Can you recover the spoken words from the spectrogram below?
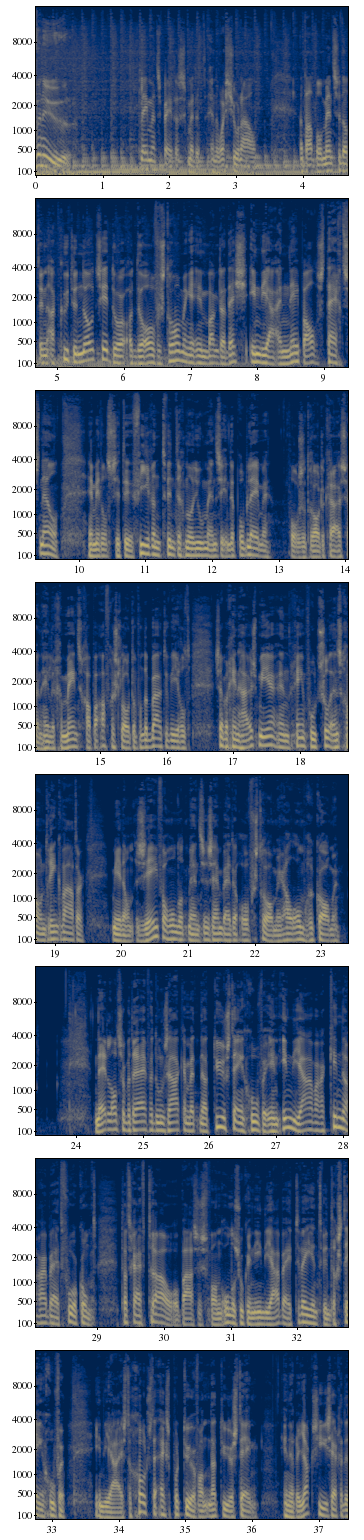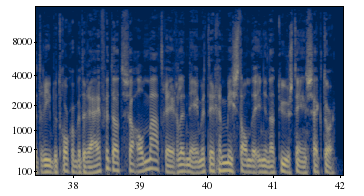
7 uur. Clemens Peters met het NOS Journaal. Het aantal mensen dat in acute nood zit door de overstromingen in Bangladesh, India en Nepal stijgt snel. Inmiddels zitten 24 miljoen mensen in de problemen. Volgens het Rode Kruis zijn hele gemeenschappen afgesloten van de buitenwereld. Ze hebben geen huis meer en geen voedsel en schoon drinkwater. Meer dan 700 mensen zijn bij de overstroming al omgekomen. Nederlandse bedrijven doen zaken met natuursteengroeven in India waar kinderarbeid voorkomt. Dat schrijft Trouw op basis van onderzoek in India bij 22 steengroeven. India is de grootste exporteur van natuursteen. In een reactie zeggen de drie betrokken bedrijven dat ze al maatregelen nemen tegen misstanden in de natuursteensector.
